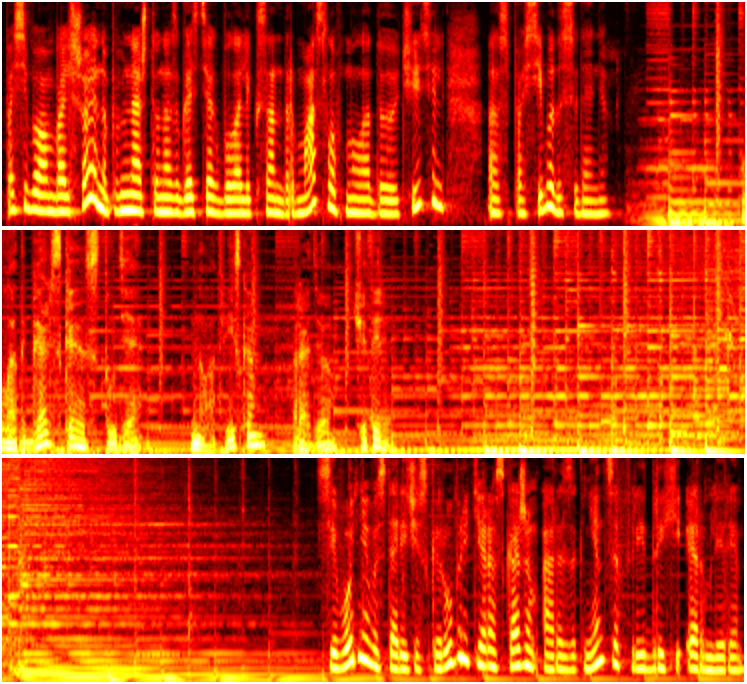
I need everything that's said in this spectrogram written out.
Спасибо вам большое. Напоминаю, что у нас в гостях был Александр Маслов, молодой учитель. Э, спасибо, до свидания. Латгальская студия. Но от Виском. Радио 4. Сегодня в исторической рубрике расскажем о розыкненце Фридрихе Эрмлере.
